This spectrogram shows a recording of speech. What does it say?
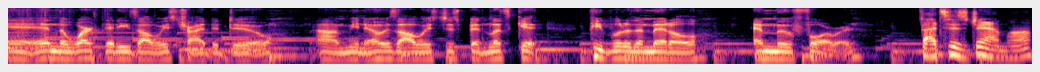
and the work that he's always tried to do, um, you know, has always just been let's get people to the middle and move forward. That's his jam, huh?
